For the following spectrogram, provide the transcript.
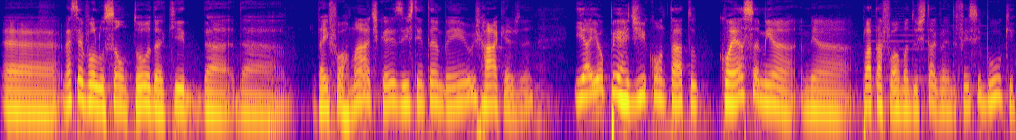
É, nessa evolução toda aqui da, da, da informática, existem também os hackers, né? E aí eu perdi contato com essa minha, minha plataforma do Instagram e do Facebook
